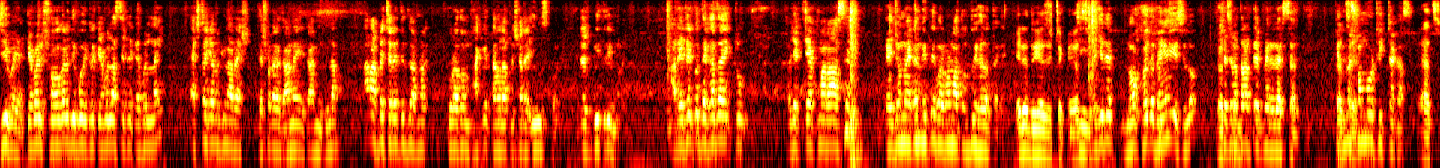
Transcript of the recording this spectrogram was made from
জি ভাইয়া কেবল সহকারে দিব এটা কেবল আছে এটা কেবল নাই। এক্সট্রা কেবল কিনা দেড়শো টাকা জানে এটা আমি দিলাম। আর আপনি চাইলে যদি আপনার পুরাতন থাকে তাহলে আপনি সেটা ইউজ করেন। এটা বিক্রি মনে আর এটা একটু দেখা যায় একটু ওই যে ট্যাপ মারা আছে এই জন্য এটা নিতে পারবেন মাত্র দুই হাজার টাকা। এটা দুই হাজার টাকা জি আচ্ছা। যেটা লক হয়তো ভেঙে গেছিল সেজন্য তারা ট্যাপ মেরে রাখছে আর কি। কিন্তু আচ্ছা। সম্ভব ঠিকঠাক আছে। আচ্ছা।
